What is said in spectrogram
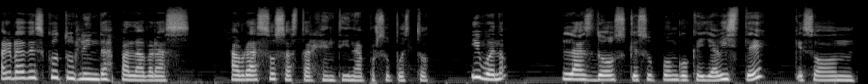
agradezco tus lindas palabras. Abrazos hasta Argentina, por supuesto. Y bueno, las dos que supongo que ya viste, que son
